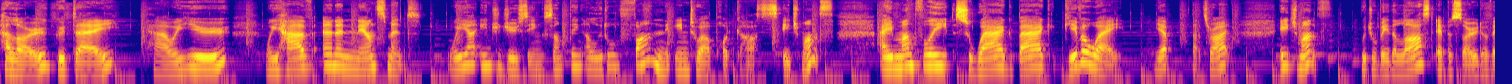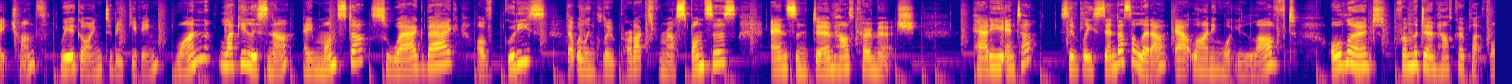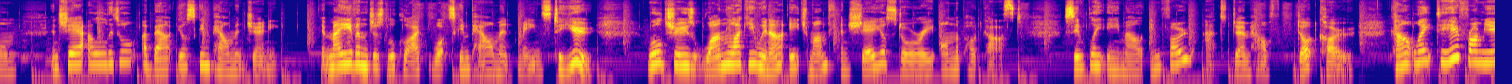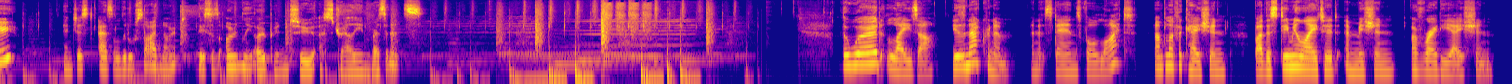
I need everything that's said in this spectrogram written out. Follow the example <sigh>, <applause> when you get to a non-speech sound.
Hello, good day. How are you? We have an announcement we are introducing something a little fun into our podcasts each month a monthly swag bag giveaway. Yep, that's right. Each month, which will be the last episode of each month, we are going to be giving one lucky listener a monster swag bag of goodies that will include products from our sponsors and some Derm Health Co merch. How do you enter? Simply send us a letter outlining what you loved or learnt from the Derm Health Co platform and share a little about your skin empowerment journey. It may even just look like what skin empowerment means to you. We'll choose one lucky winner each month and share your story on the podcast. Simply email info at dermhealth.co. Can't wait to hear from you. And just as a little side note, this is only open to Australian residents. The word laser is an acronym and it stands for light amplification by the stimulated emission of radiation.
